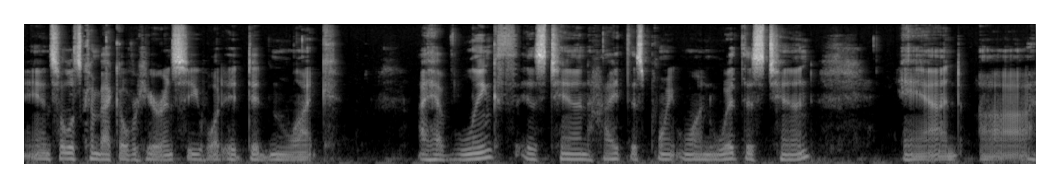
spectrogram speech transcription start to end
And so let's come back over here and see what it didn't like. I have length is 10, height is 0.1, width is 10, and uh,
